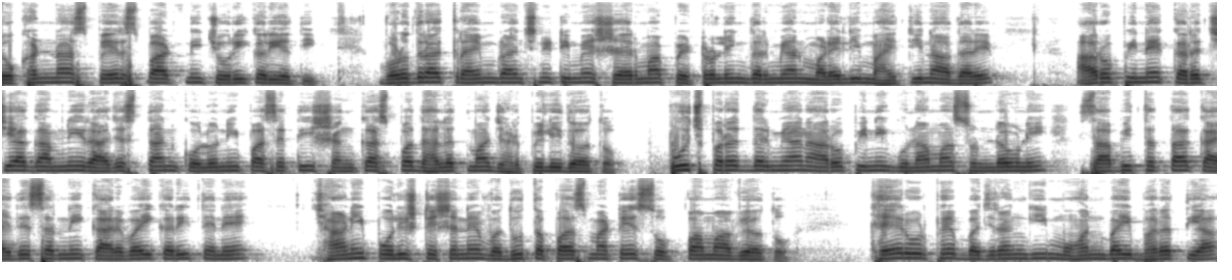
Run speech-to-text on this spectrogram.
લોખંડના સ્પેર્સ પાર્ટની ચોરી કરી હતી. વડોદરા ક્રાઇમ બ્રાન્ચની ટીમે શહેરમાં પેટ્રોલિંગ દરમિયાન મળેલી માહિતીના આધારે આરોપીને કરચિયા ગામની રાજસ્થાન કોલોની પાસેથી શંકાસ્પદ હાલતમાં ઝડપી લીધો હતો. પૂછપરછ દરમિયાન આરોપીની ગુનામાં સુંડવણી સાબિત થતાં કાયદેસરની કાર્યવાહી કરી તેને છાણી પોલીસ સ્ટેશને વધુ તપાસ માટે સોંપવામાં આવ્યો હતો. ખેર ઉર્ફે બજરંગી મોહનભાઈ ભરતિયા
